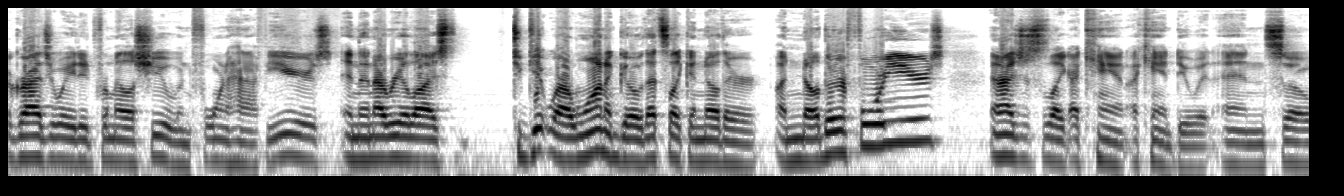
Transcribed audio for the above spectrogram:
I graduated from LSU in four and a half years, and then I realized to get where I want to go, that's like another another four years. And I just like I can't I can't do it, and so,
